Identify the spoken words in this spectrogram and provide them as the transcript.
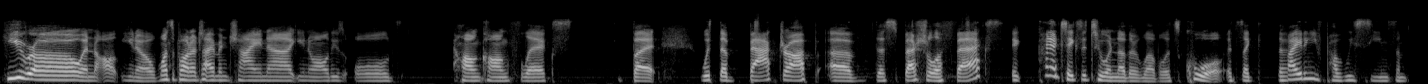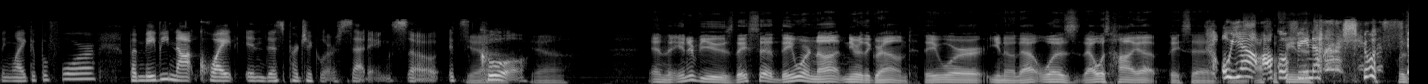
hero and all you know once upon a time in china you know all these old hong kong flicks but with the backdrop of the special effects, it kind of takes it to another level. It's cool. It's like the fighting, you've probably seen something like it before, but maybe not quite in this particular setting. So it's Yeah, cool. Yeah. And the interviews, they said they were not near the ground. They were, you know, that was that was high up. They said. Oh, yeah. Awkwafina Awkwafina, she was, was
